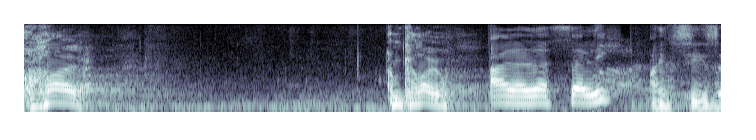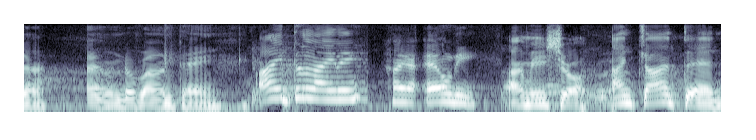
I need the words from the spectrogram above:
Uh, hi. I'm Kyle. Araceli. I'm Caesar. I'm Devante. I'm Delaney. Hi, I'm Ellie. I'm Isha. I'm Jonathan.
